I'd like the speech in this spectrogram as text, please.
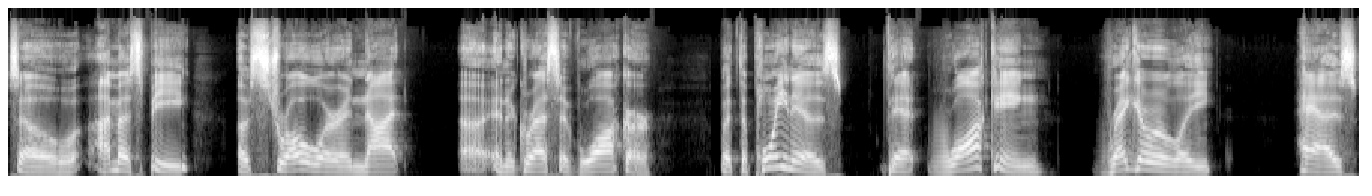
So I must be a stroller and not uh, an aggressive walker. But the point is that walking regularly has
